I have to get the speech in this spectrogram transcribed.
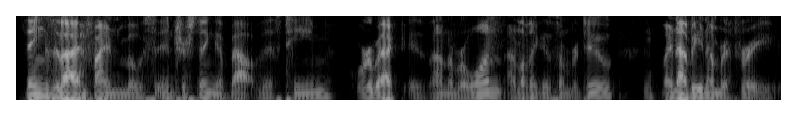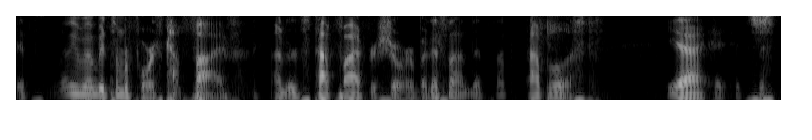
things that I find most interesting about this team, quarterback is not number one. I don't think it's number two. Might not be number three. It's maybe it's number four. It's top five. It's top five for sure, but it's not. It's not the top of the list yeah, it's just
